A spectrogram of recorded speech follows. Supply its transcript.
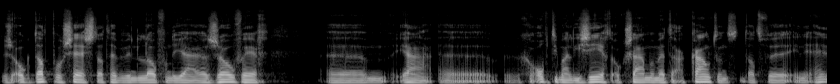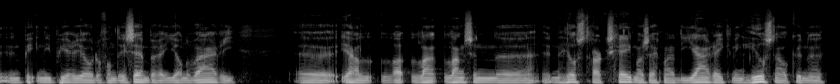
Dus ook dat proces, dat hebben we in de loop van de jaren zover ehm, ja, eh, geoptimaliseerd, ook samen met de accountant, dat we in, in, in die periode van december en januari eh, ja, la- la- langs een, eh, een heel strak schema, zeg maar, die jaarrekening heel snel kunnen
